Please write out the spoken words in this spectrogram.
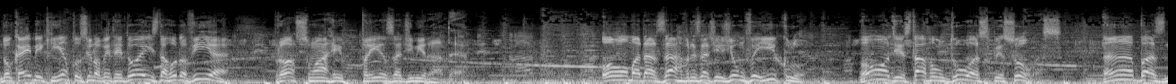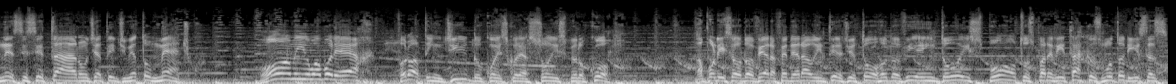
no KM 592 da rodovia, próximo à represa de Miranda. Uma das árvores atingiu um veículo onde estavam duas pessoas. Ambas necessitaram de atendimento médico. O homem e uma mulher foram atendidos com escoriações pelo corpo. A Polícia Rodoviária Federal interditou a rodovia em dois pontos para evitar que os motoristas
